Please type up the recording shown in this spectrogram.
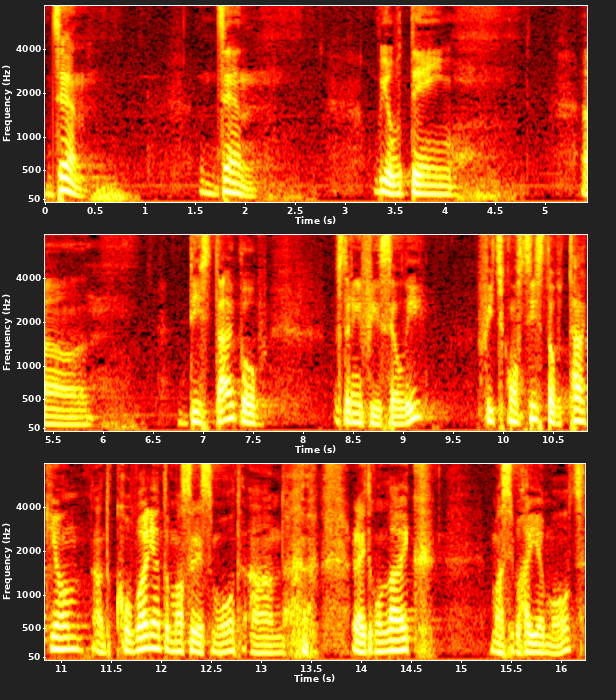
Then, then we obtain uh, this type of string theory which consists of tachyon and covariant massless mode and Rayton-like massive higher modes.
